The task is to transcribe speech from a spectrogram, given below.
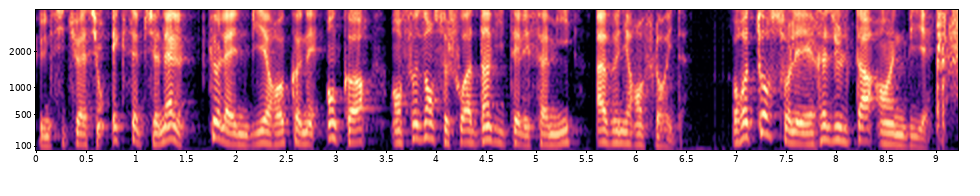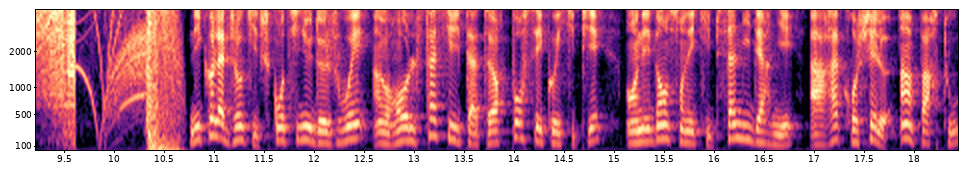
une situation exceptionnelle que la NBA reconnaît encore en faisant ce choix d'inviter les familles à venir en Floride. Retour sur les résultats en NBA. Nikola Jokic continue de jouer un rôle facilitateur pour ses coéquipiers en aidant son équipe samedi dernier à raccrocher le 1 partout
